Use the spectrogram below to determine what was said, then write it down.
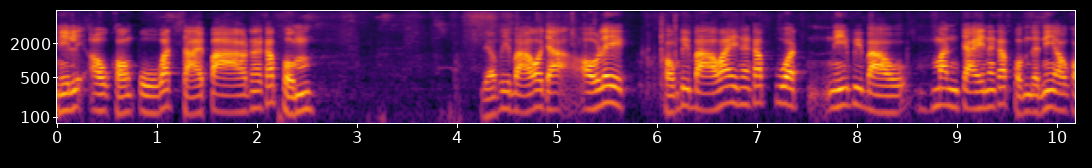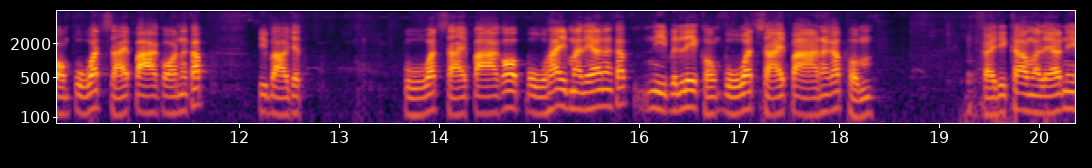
นี่เอาของปู่วัดสายป่านะครับ ผม เดี๋ยวพี่บ่าวก็จะเอาเลข ของพี่บ่าวไว้นะครับงวดนี้พี่บ่าวมั่นใจนะครับ ผมแต่นี่เอาของปู่วัดสายป่าก่อนนะครับ พี่บ่าวจะปู่วัดสายป่าก็ปู่ให้มาแล้วนะครับ นี่เป็นเลขของปู่วัดสายป่านะครับ ผมใครที่เข้ามาแล้วนี่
